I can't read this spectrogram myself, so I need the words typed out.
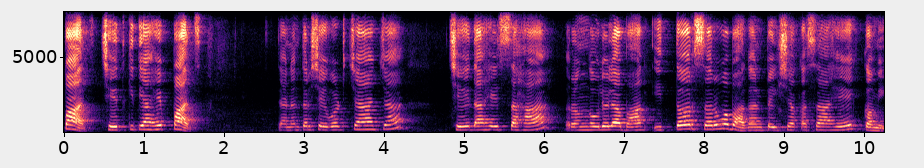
पाच. छेद किती आहे? पाच. त्यानंतर शेवटच्या ज्या छेद आहे सहा. रंगवलेला भाग इतर सर्व भागांपेक्षा कसा आहे? कमी.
